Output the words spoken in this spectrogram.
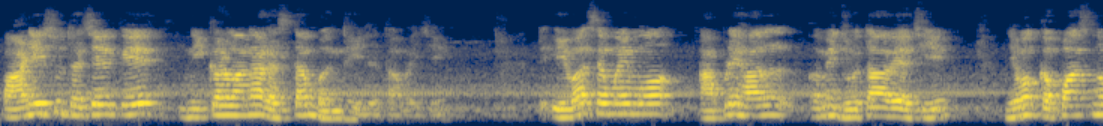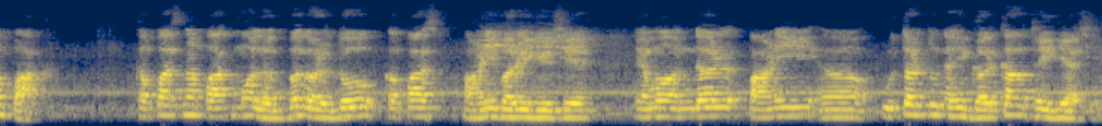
પાણી શું થશે કે નીકળવાના રસ્તા બંધ થઈ જતા હોય છે. એવા સમયમાં આપણે હાલ અમે જોતા આવ્યા છીએ, જેમાં કપાસનો પાક. કપાસના પાકમાં લગભગ અડધો કપાસ પાણી ભરાઈ ગયું છે. એમાં અંદર પાણી ઉતરતું નહીં, ગરકાવ થઈ ગયા છે.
